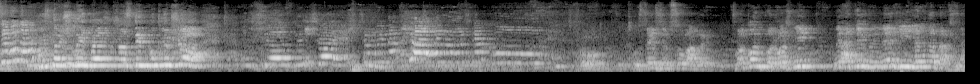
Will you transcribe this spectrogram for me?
це вона. Ми знайшли першу частинку ключа! Це означає, що ми на правильному шляху. О, усе зіпсували. Флакон порожній, негативної енергії я не набрався.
